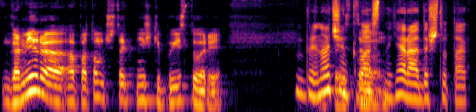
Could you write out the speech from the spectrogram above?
Гомера, а потом читать книжки по истории. Блин, очень есть, классно. Он... Я рада, что так.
